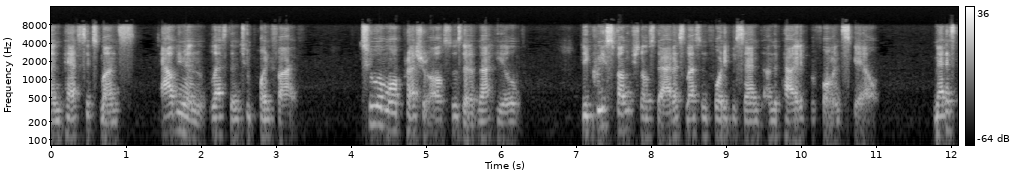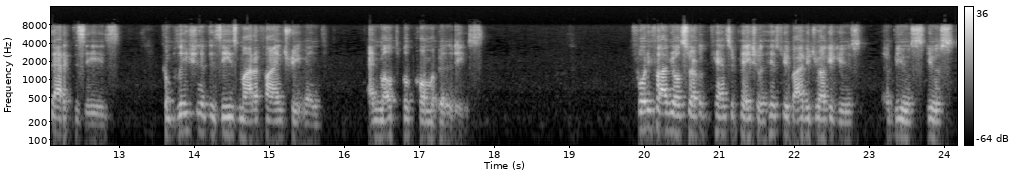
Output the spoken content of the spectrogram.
in past six months, albumin less than 2.5, two or more pressure ulcers that have not healed, decreased functional status less than 40% on the palliative performance scale, metastatic disease, completion of disease-modifying treatment, and multiple comorbidities. 45-year-old cervical cancer patient with history of IV drug abuse abuse use.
